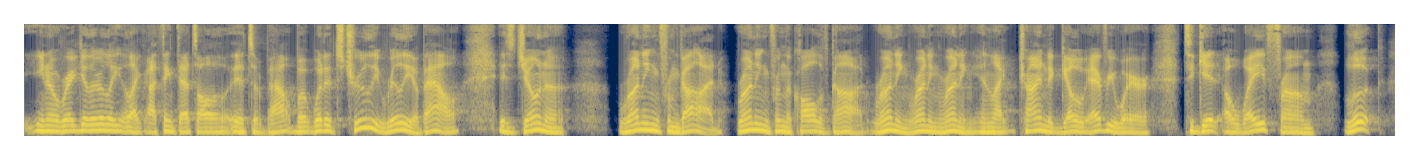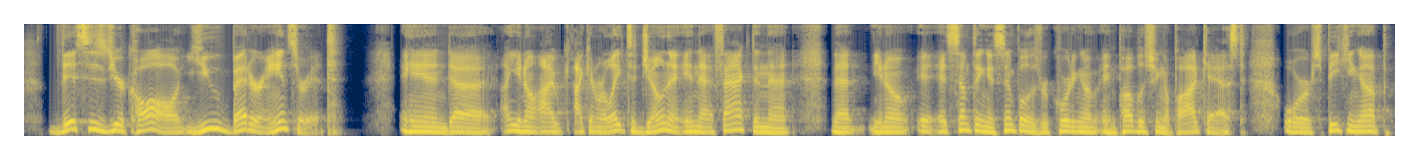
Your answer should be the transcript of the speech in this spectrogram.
you know, regularly, like I think that's all it's about. But what it's truly really about is Jonah running from God, running from the call of God, running, running, running, and like trying to go everywhere to get away from, look, this is your call. You better answer it. And, uh, you know, I, I can relate to Jonah in that fact and that, that, you know, it, it's something as simple as recording a, and publishing a podcast or speaking up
